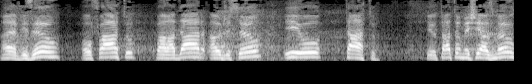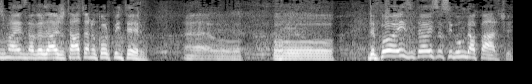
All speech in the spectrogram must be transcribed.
É, visão, olfato, paladar, audição e o tato. E o tato é mexer as mãos, mas na verdade o tato é no corpo inteiro. É, o, o, depois, então, essa é a segunda parte.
